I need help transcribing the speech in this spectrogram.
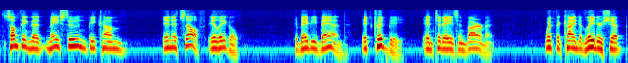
something that may soon become in itself illegal. It may be banned. It could be in today's environment with the kind of leadership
